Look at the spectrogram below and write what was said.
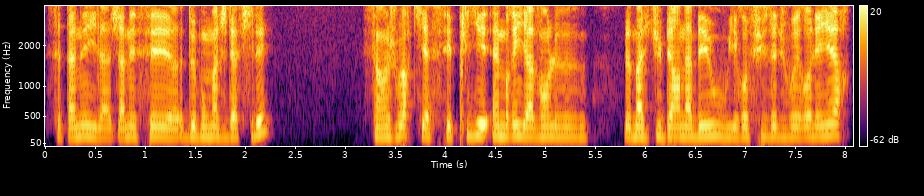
Cette année, il a jamais fait euh, deux bons matchs d'affilée. C'est un joueur qui a fait plier Emery avant le, match du Bernabeu où il refusait de jouer relayeur.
